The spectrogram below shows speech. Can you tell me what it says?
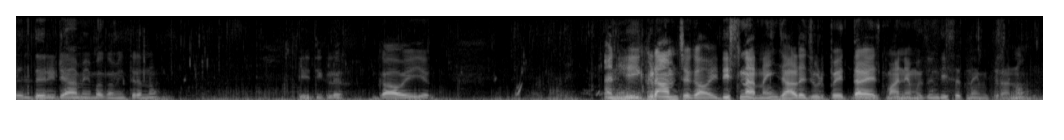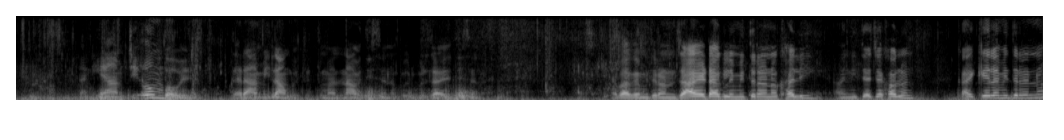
तेलदरी डॅम आहे बघा मित्रांनो. ते तिकडं गाव आहे एक. आणि हे इकडं आमचं गाव आहे. दिसणार नाही. झाडं झुडपं आहेत तळ्याच्या पाण्यामधून दिसत नाही मित्रांनो. आणि हे आमचे ओम भाऊ आहेत तर आम्ही लांब होतो. तुम्हाला नाव दिसेना बरोबर जाळे दिसेना. बघा मित्रांनो जाळे टाकले मित्रांनो खाली. आणि त्याच्या खालून काय केलं मित्रांनो?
